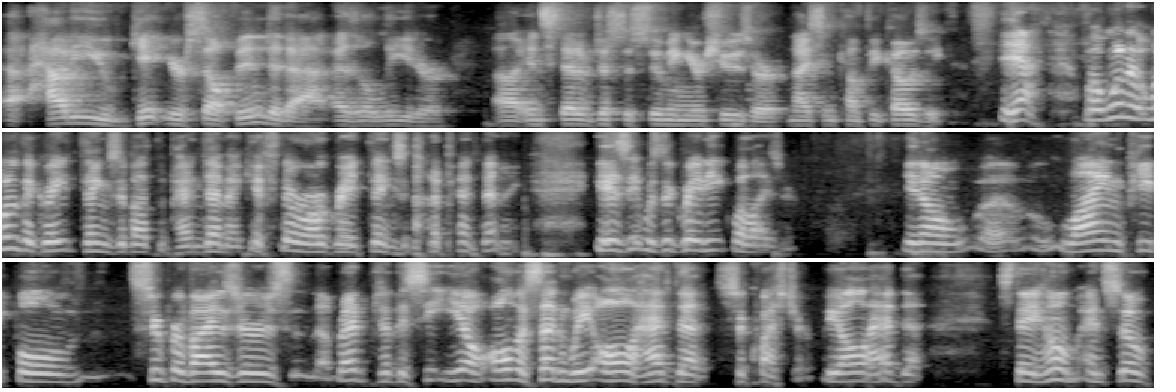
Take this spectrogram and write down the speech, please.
uh, how do you get yourself into that as a leader uh, instead of just assuming your shoes are nice and comfy cozy. Yeah. Well, one of, one of the great things about the pandemic, if there are great things about a pandemic, is it was the great equalizer you know, uh, line people, supervisors, right to the CEO, all of a sudden we all had to sequester. We all had to stay home. And so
